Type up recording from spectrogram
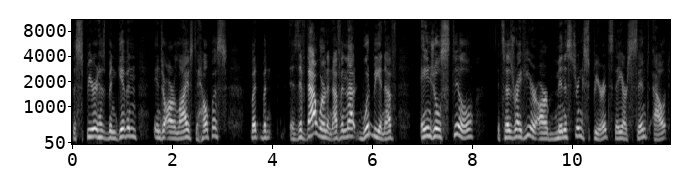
The Spirit has been given into our lives to help us. But, but as if that weren't enough, and that would be enough, angels still it says right here, are ministering spirits. They are sent out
